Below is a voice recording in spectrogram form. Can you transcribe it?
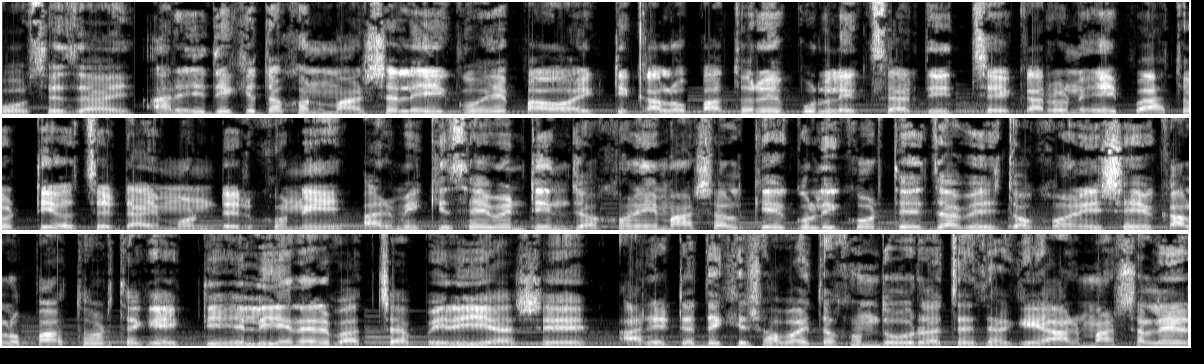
পৌঁছে যায়। আর এদিকে তখন মার্শাল এই গ্রহে পাওয়া একটি কালো পাথরের উপর লেকচার দিচ্ছে, কারণ এই পাথরটি হচ্ছে ডায়মন্ডের খনি। আর মিকি সেভেন্টিন যখন এই মার্শালকে গুলি করতে যাবে, তখনই সেই কালো পাথর থেকে একটি এলিয়েনের বাচ্চা বেরিয়ে আসে। আর এটা দেখে সবাই তখন দৌড়াতে থাকে, আর মার্শালের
